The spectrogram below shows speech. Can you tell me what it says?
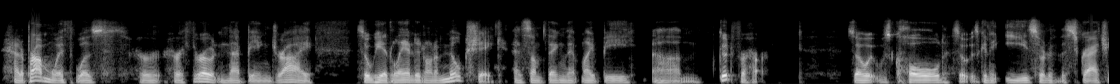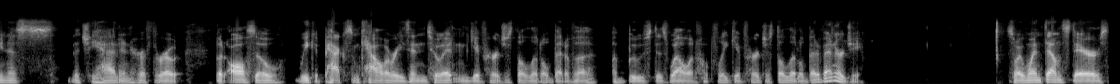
had a problem with was her her throat and that being dry. So we had landed on a milkshake as something that might be um, good for her so it was cold. So it was going to ease sort of the scratchiness that she had in her throat. But also, we could pack some calories into it and give her just a little bit of a, a boost as well, and hopefully give her just a little bit of energy. So I went downstairs.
